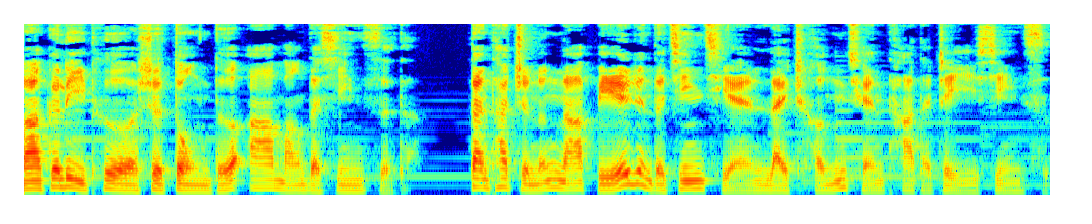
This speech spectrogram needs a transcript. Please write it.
玛格丽特是懂得阿芒的心思的，但他只能拿别人的金钱来成全他的这一心思。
